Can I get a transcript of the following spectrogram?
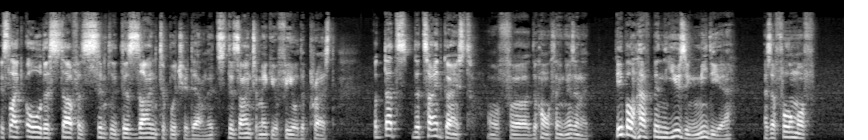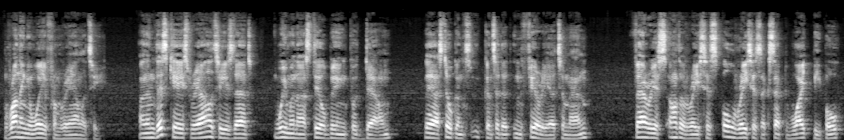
it's like all this stuff is simply designed to put you down. It's designed to make you feel depressed. But that's the zeitgeist of uh, the whole thing, isn't it? People have been using media as a form of running away from reality. And in this case, reality is that women are still being put down, they are still con- considered inferior to men. Various other races, all races except white people,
